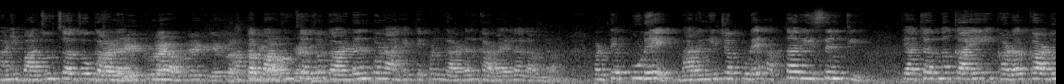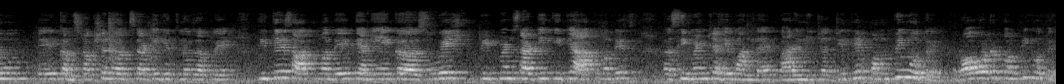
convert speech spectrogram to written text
आणि बाजूचा जो गार्डन आता बाजूचा जो गार्डन पण आहे ते पण गार्डन काढायला लावलं. पण ते पुढे भारंगीच्या पुढे आता रिसेंटली त्याच्यातनं काही खडक काढून ते कन्स्ट्रक्शन वर्कसाठी घेतलं जातोय. तिथेच आतमध्ये त्यांनी एक सुवेज ट्रीटमेंटसाठी तिथे आतमध्येच सिमेंटच्या हे बांधलंय भारंगीच्या जिथे पंपिंग होतंय रॉ वॉटर पंपिंग होतंय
